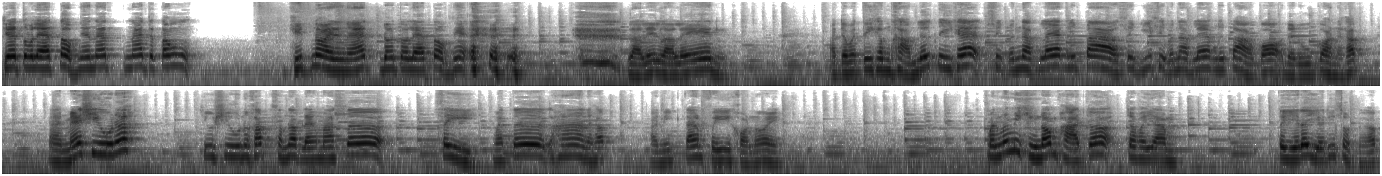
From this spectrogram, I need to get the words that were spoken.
เจอตัวแรตบเนี่ยนะน่าจะต้องคิดหน่อยหนึ่งนะโดนตัวแรตบเนี่ยลาเล่นลาเล่น อาจจะไปตีขำๆเลือกตีแค่สิบอันดับแรกหรือเปล่าสิบยี่สิบอันดับแรกหรือเปล่าก็เดี๋ยวดูก่อนนะครับอ่าแม้ชิวนะ ชิวๆนะครับสำหรับแรงมาสเตอร์4มาสเตอร์5นะครับ อันนี้แต้มฟรีขอหน่อย มันไม่มีคิงด้อมพาร์ก็จะพยายามตีได้เยอะที่สุดนะครับ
